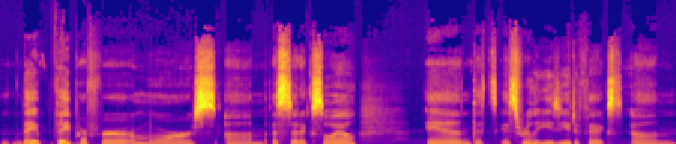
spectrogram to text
they they prefer a more um, acidic soil, and that's it's really easy to fix. Um,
